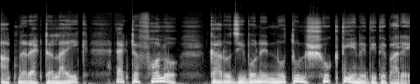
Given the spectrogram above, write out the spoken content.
আপনার একটা লাইক একটা ফলো কারও জীবনে নতুন শক্তি এনে দিতে পারে।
